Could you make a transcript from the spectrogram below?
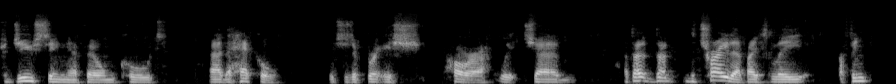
producing a film called uh, The Heckle, which is a British horror. Which um, I don't, the, the trailer basically, I think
